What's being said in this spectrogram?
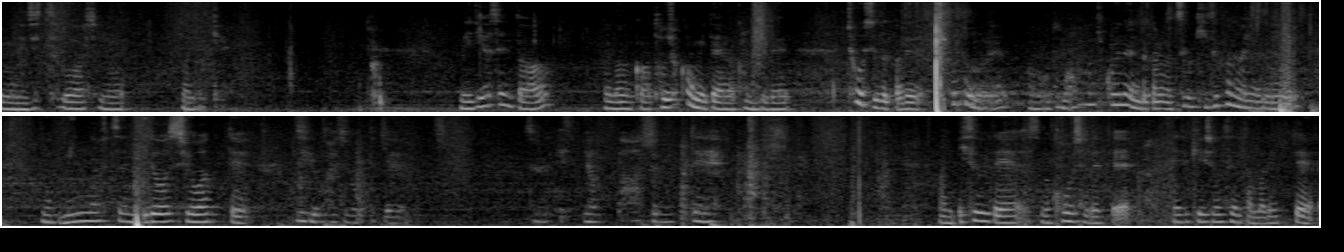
でもね実はそのなんだっけ。メディアセンターがなんか図書館みたいな感じで超静かで外のねあの音もあんま聞こえないんだからすごい気づかない間になんかみんな普通に移動し終わって授業始まっててそれでやっばーと思って。あの急いでその校舎出てエデュケーションセンターまで行って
